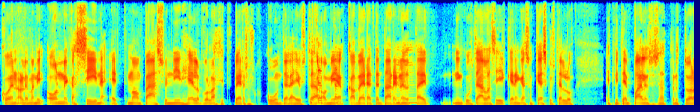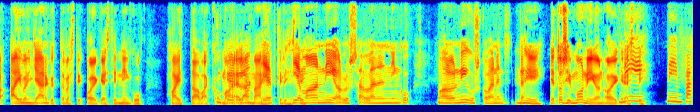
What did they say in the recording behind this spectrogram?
koen olevani onnekas siinä, että mä oon päässyt niin helpolla sit versus kun kuuntelee just Totta. omia kavereiden tarinoita mm. tai niin kuin tällaisia, kenen kanssa on keskustellut, että miten paljon se on saattanut tuoda aivan mm. järkyttävästi oikeasti niin kuin haittaa vaikka omaa Kyllä, elämää jep. hetkellisesti. Ja mä oon niin ollut sellainen, niin kuin, mä oon ollut niin uskovainen tyttö. Niin, ja tosi moni on oikeasti. niin niinpä.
